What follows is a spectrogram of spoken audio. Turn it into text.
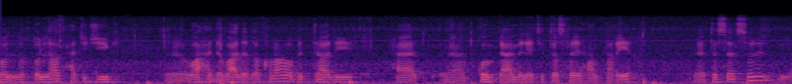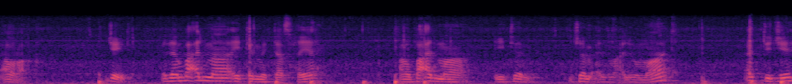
للطلاب حتجيك آه، واحدة بعد الأخرى وبالتالي حتقوم بعملية التصحيح عن طريق آه، تسلسل الأوراق. جيد. اذا بعد ما يتم التصحيح أو بعد ما يتم جمع المعلومات أتجه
